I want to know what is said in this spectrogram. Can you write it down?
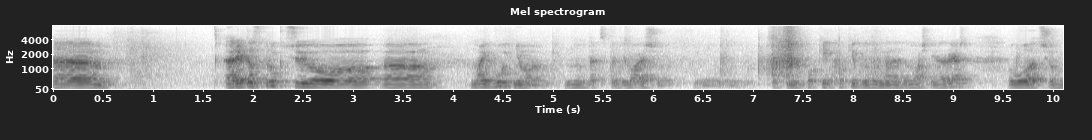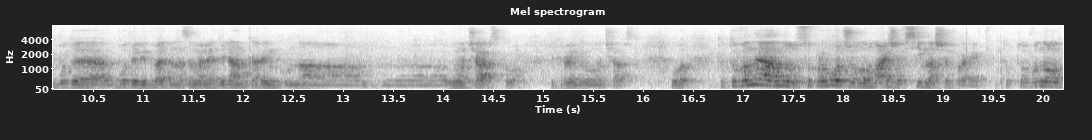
е, реконструкцію е, майбутнього, ну так сподіваюся, що поки, поки, поки буде в мене домашній арешт, от, що буде, буде відведена земельна ділянка ринку на м, Луначарського, мікрорайоні Луначарського. От. Тобто вона ну, супроводжувала майже всі наші проекти. Тобто воно,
